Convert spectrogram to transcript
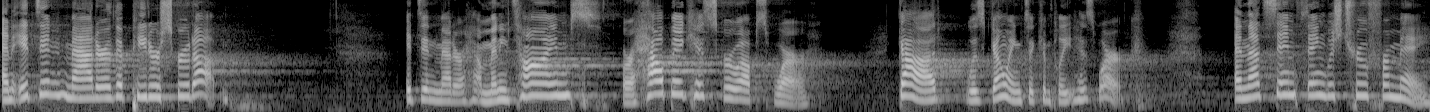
and it didn't matter that Peter screwed up. It didn't matter how many times or how big his screw ups were. God was going to complete his work. And that same thing was true for me.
